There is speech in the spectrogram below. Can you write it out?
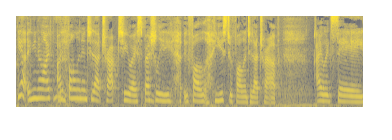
Yeah, and you know, I've, I've fallen into that trap too. I especially fall, used to fall into that trap I would say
